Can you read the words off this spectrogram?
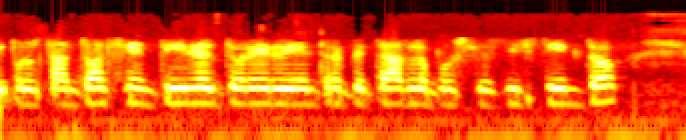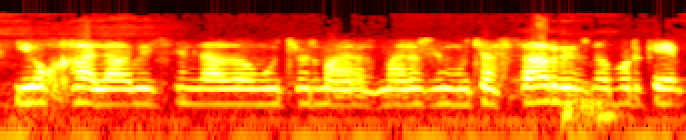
y por lo tanto al sentir el torero y interpretarlo pues es distinto y ojalá hubiesen dado muchos más manos y muchas tardes, ¿no? Porque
